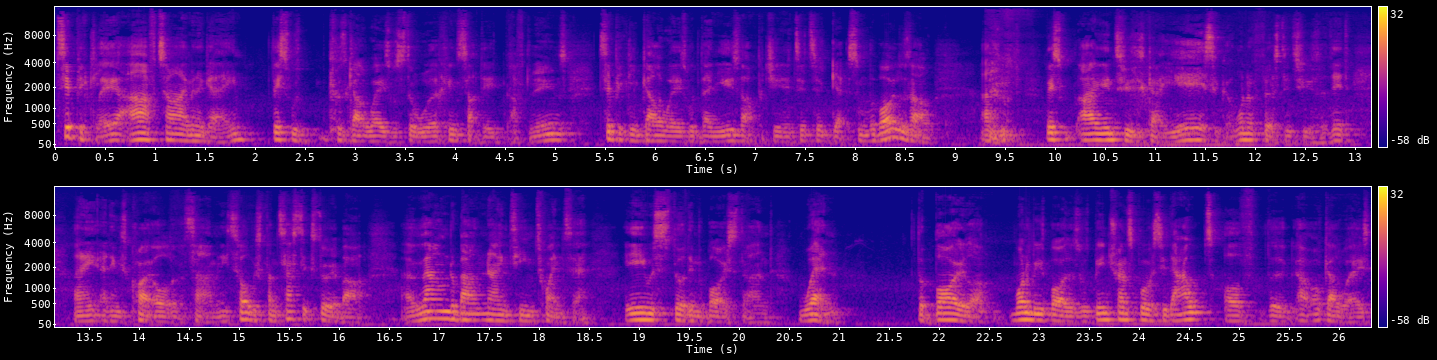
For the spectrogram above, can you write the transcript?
typically, at half time in a game, this was because Galloway's was still working Saturday afternoons. Typically, Galloway's would then use that opportunity to get some of the boilers out. And this, I interviewed this guy years ago, one of the first interviews I did, and he, and he was quite old at the time, and he told this fantastic story about around about 1920, he was stood in the boy stand when the boiler, one of these boilers, was being transported out of the out of Galloway's,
